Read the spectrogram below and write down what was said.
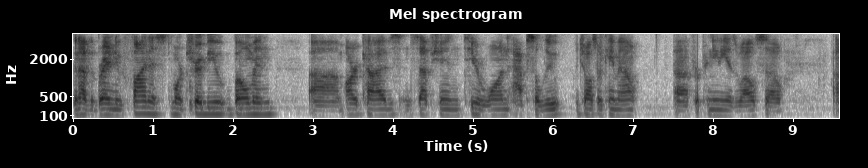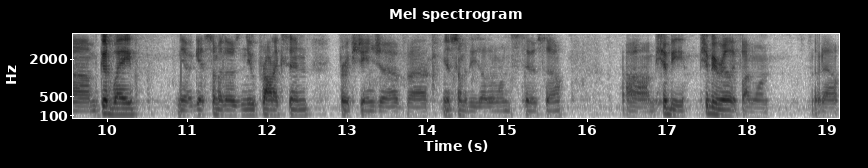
to have the brand new Finest, more Tribute, Bowman, um, Archives, Inception, Tier 1, Absolute, which also came out uh, for Panini as well. So um, good way, you know, get some of those new products in for exchange of uh, you know some of these other ones too. So um, should be should be a really fun one, no doubt.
